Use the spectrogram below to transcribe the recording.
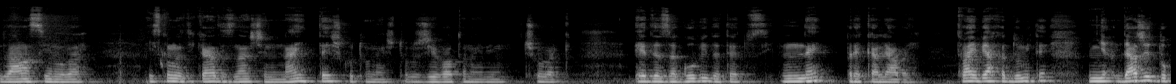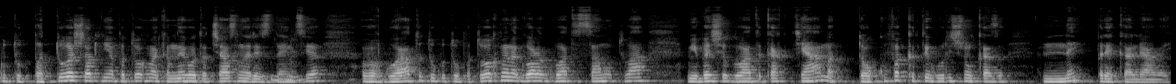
двама синове. Искам да ти кажа да знаеш, че най-тежкото нещо в живота на един човек е да загуби детето си. Не прекалявай. Това и бяха думите. Даже докато пътуваш, защото ние пътувахме към неговата частна резиденция, mm-hmm. в гората, докато пътувахме нагоре в главата, само това ми беше в главата. Как тя, ама толкова категорично каза, не прекалявай.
